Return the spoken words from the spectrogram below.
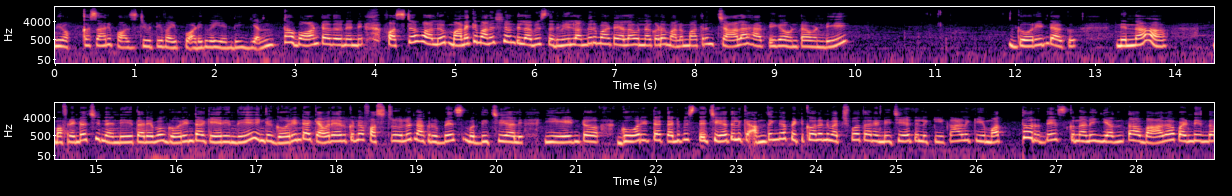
మీరు ఒక్కసారి పాజిటివిటీ వైపు అడుగు వేయండి. ఎంత బాగుంటుందోనండి. ఫస్ట్ ఆఫ్ ఆల్ మనకి మనశ్శాంతి లభిస్తుంది. వీళ్ళందరి మాట ఎలా ఉన్నా కూడా మనం మాత్రం చాలా హ్యాపీగా ఉంటామండి. గోరింటాకు నిన్న మా ఫ్రెండ్ వచ్చిందండి. తనేమో గోరింటాకు ఏరింది. ఇంకా గోరింటాకు ఎవరు ఏరుకున్నా ఫస్ట్ రూల్ నాకు రుబ్బేసి ముద్దిచ్చేయాలి. ఏంటో గోరింటాకు కనిపిస్తే చేతులకి అందంగా పెట్టుకోవాలని మర్చిపోతానండి. చేతులకి కాళ్ళకి మొత్తం ఎంతో రుద్దేసుకున్నాను ఎంత బాగా పండిందో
